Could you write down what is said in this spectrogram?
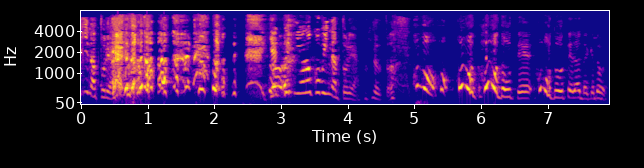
癖になっとるやん。逆に喜びになっとるやん。ちょっと。ほぼ、ほ、ほぼ、ほぼ童貞、ほぼ童貞なんだけど、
